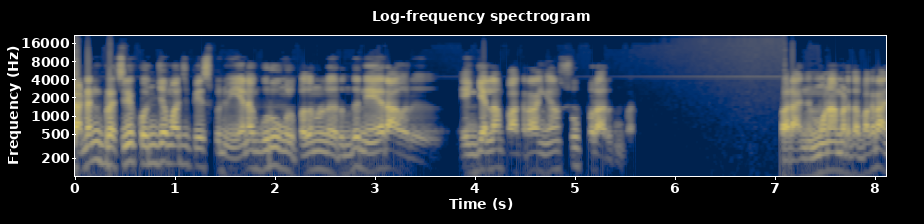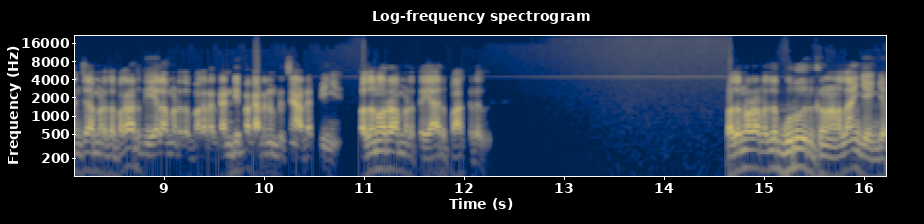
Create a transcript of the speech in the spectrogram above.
கடன் பிரச்சனையை கொஞ்சமாச்சும் பேஸ் பண்ணுவீங்க. ஏன்னா குரு உங்களுக்கு பதினொன்னுல இருந்து நேரா அவர் எங்கெல்லாம் பாக்குறாங்க அங்கெல்லாம் சூப்பரா இருக்கும் பாரு பாரு அஞ்சு மூணாம் இடத்தை பாக்குற அஞ்சாம் இடத்தை பாக்குற அடுத்து ஏழாம் இடத்தை பாக்குற கண்டிப்பா கடன் பிரச்சனை அடைப்பீங்க. பதினோராம் இடத்தை யாரு பாக்குறது? பதினோராம் இடத்துல குரு இருக்கிறனாலதான் இங்க இங்க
